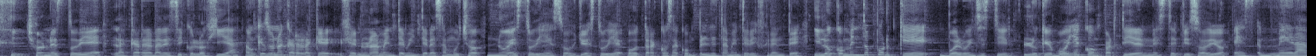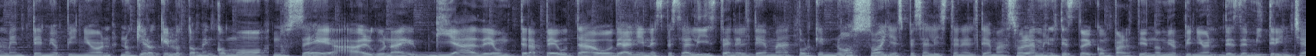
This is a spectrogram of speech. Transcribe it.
Yo no estudié la carrera de psicología, aunque es una carrera que genuinamente me interesa mucho, no estudié eso, yo estudié otra cosa completamente diferente. Y lo comento porque vuelvo a insistir, lo que voy a compartir en este episodio es meramente mi opinión, no quiero que lo tomen como, no sé, alguna guía de un terapeuta o de alguien especialista en el tema, porque no soy especialista en el tema, solamente estoy compartiendo mi opinión desde mi trinchera,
